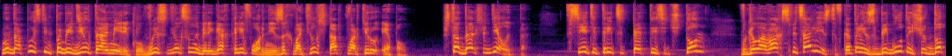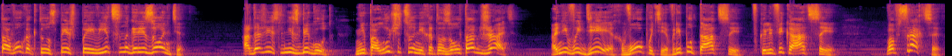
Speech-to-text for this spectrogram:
Ну, допустим, победил ты Америку, высадился на берегах Калифорнии, захватил штаб-квартиру Apple. Что дальше делать-то? Все эти 35 тысяч тонн в головах специалистов, которые сбегут еще до того, как ты успеешь появиться на горизонте. А даже если не сбегут, не получится у них это золото отжать. Они в идеях, в опыте, в репутации, в квалификации, в абстракциях.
